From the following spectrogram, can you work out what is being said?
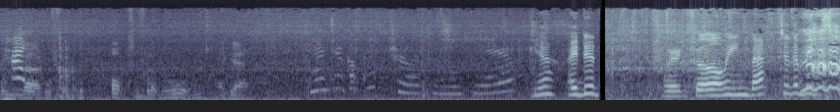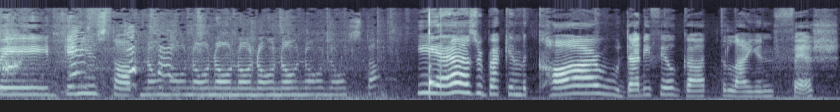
Can I take a picture of here? Yeah, I did. We're going back to the big spade. Can you stop? No, no, no, no, no, no, no, no, no, stop. Yes, we're back in the car. Daddy Phil got the lionfish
